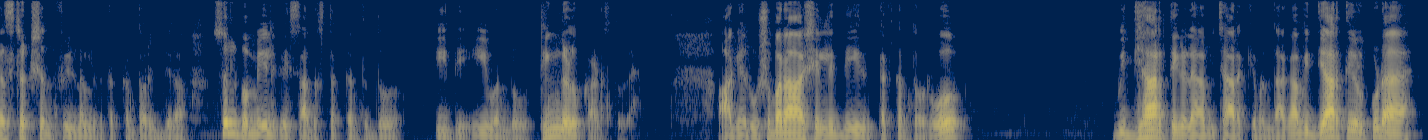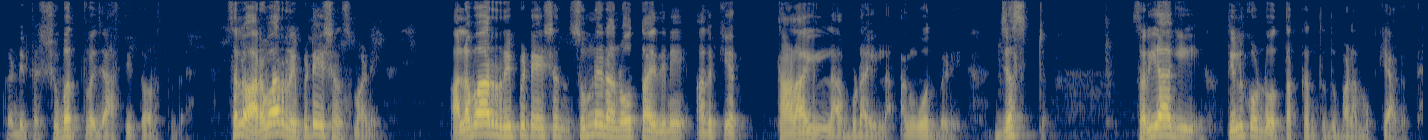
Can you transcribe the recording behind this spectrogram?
ಕನ್ಸ್ಟ್ರಕ್ಷನ್ ಫೀಲ್ಡಲ್ಲಿ ಇರ್ತಕ್ಕಂಥವ್ರು ಇದ್ದೀರಾ, ಸ್ವಲ್ಪ ಮೇಲುಗೈ ಸಾಧಿಸ್ತಕ್ಕಂಥದ್ದು ಇದೆ, ಈ ಒಂದು ತಿಂಗಳು ಕಾಣಿಸ್ತದೆ. ಹಾಗೆ ವೃಷಭ ರಾಶಿಯಲ್ಲಿದ್ದಿ ಇರ್ತಕ್ಕಂಥವ್ರು ವಿದ್ಯಾರ್ಥಿಗಳ ವಿಚಾರಕ್ಕೆ ಬಂದಾಗ ವಿದ್ಯಾರ್ಥಿಗಳು ಕೂಡ ಖಂಡಿತ ಶುಭತ್ವ ಜಾಸ್ತಿ ತೋರಿಸ್ತದೆ. ಸಲ ಹಲವಾರು ರಿಪಿಟೇಷನ್ಸ್ ಮಾಡಿ. ಹಲವಾರು ರಿಪಿಟೇಷನ್ ಸುಮ್ಮನೆ ನಾನು ಓದ್ತಾ ಇದ್ದೀನಿ, ಅದಕ್ಕೆ ತಳ ಇಲ್ಲ, ಬುಡ ಇಲ್ಲ, ಹಂಗೆ ಓದಬೇಡಿ. ಜಸ್ಟ್ ಸರಿಯಾಗಿ ತಿಳ್ಕೊಂಡು ಓದ್ತಕ್ಕಂಥದ್ದು ಭಾಳ ಮುಖ್ಯ ಆಗುತ್ತೆ.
